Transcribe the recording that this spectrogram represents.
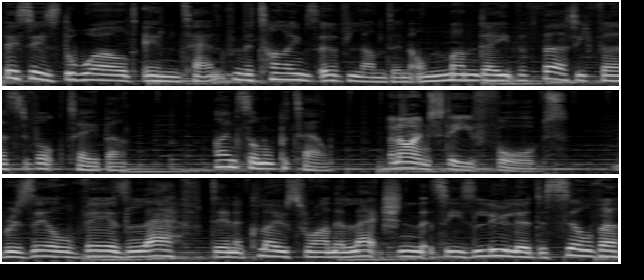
This is The World in 10 from the Times of London on Monday, the 31st of October. I'm Sonal Patel. And I'm Steve Forbes. Brazil veers left in a close run election that sees Lula da Silva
